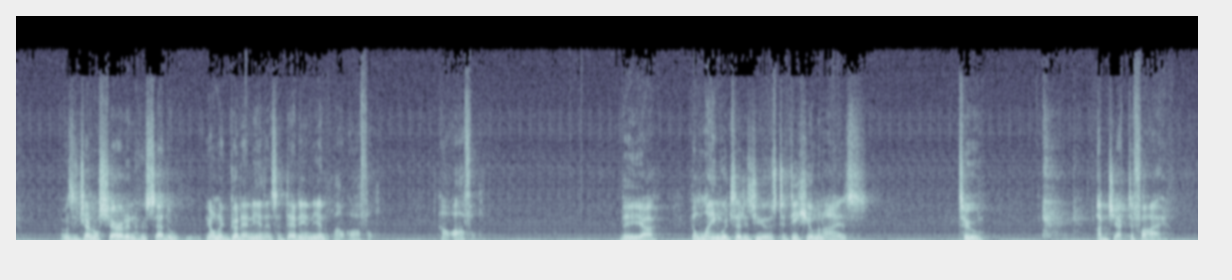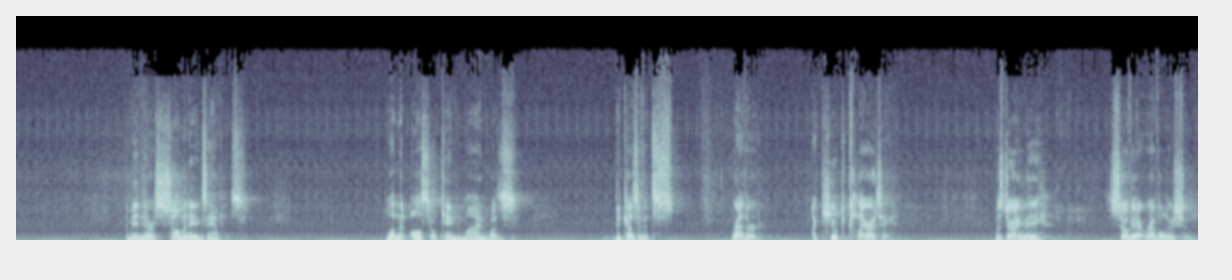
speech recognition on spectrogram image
was a General Sheridan who said the, the only good Indian is a dead Indian. How awful. How awful. The, uh, the language that is used to dehumanize, to objectify. I mean, there are so many examples. One that also came to mind was because of its rather acute clarity was during the Soviet Revolution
